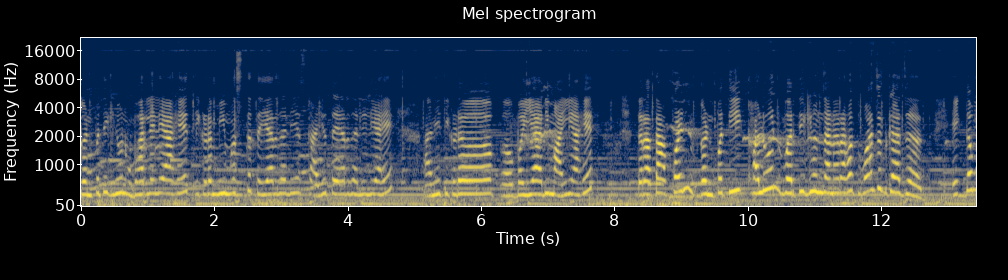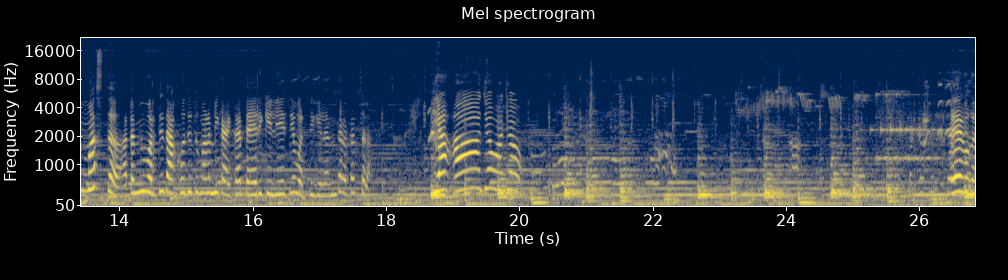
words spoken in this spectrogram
गणपती घेऊन उभारलेले आहेत. इकडं मी मस्त तयार झाली आहे स्कायू तयार झालेली आहे. आणि तिकडं भैया आणि माई आहेत. तर आता आपण गणपती खालून वरती घेऊन जाणार आहोत वाजत गाजत. एकदम मस्त. आता मी वरती दाखवते तुम्हाला मी काय काय तयारी केली आहे ते वरती गेल्यानंतर आता चला. या आ जाओ आ जाओ. ए बघा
